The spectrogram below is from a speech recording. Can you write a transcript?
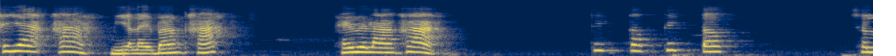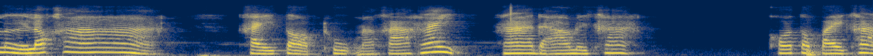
ขยะค่ะ มีอะไรบ้างคะ ให้เวลาค่ะ ติ๊กตอกติ๊กตอกเฉลยแล้วค่ะ ใครตอบถูกนะคะ ให้5ดาวเลยค่ะ ข้อต่อไปค่ะ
